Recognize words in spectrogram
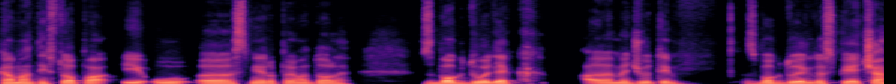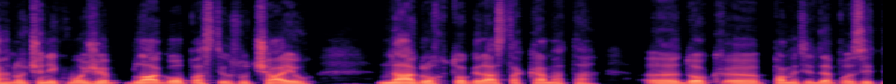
kamatnih stopa i u smjeru prema dole. Zbog duljeg, međutim, zbog duljeg dospjeća novčanik može blago opasti u slučaju naglog tog rasta kamata, e, dok e, pametni depozit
